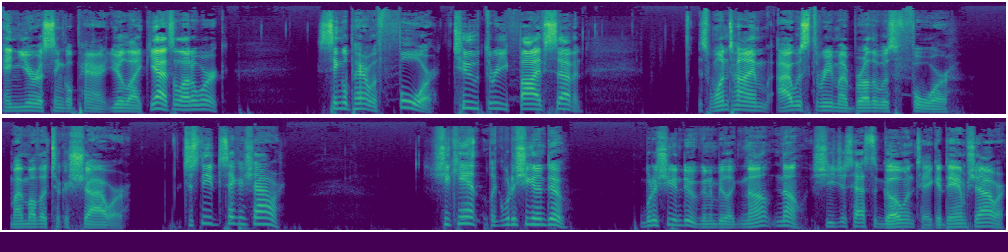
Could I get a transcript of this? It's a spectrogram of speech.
and you're a single parent, you're like, yeah, it's a lot of work. Single parent with four, two, three, five, seven. This one time I was three, my brother was four. My mother took a shower. Just need to take a shower. She can't, like, what is she to do? What is she to do? To be like, no, no. She just has to go and take a damn shower.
